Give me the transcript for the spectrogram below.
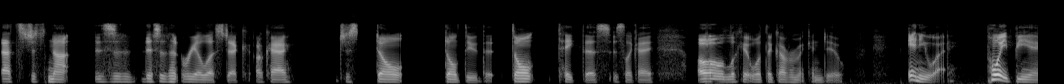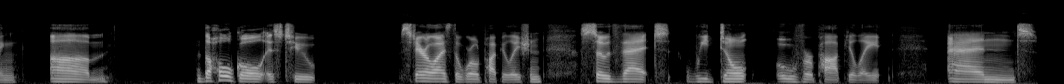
that's just not. This is this isn't realistic. Okay, just don't don't do that. Don't take this is like a oh look at what the government can do. Anyway, point being, um, the whole goal is to sterilize the world population so that we don't overpopulate and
